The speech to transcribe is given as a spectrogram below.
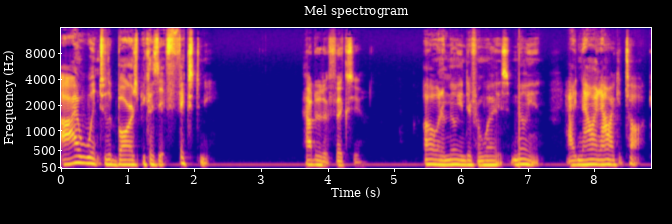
I went to the bars because it fixed me. How did it fix you? Oh, in a million different ways. Million. I now I now I could talk.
